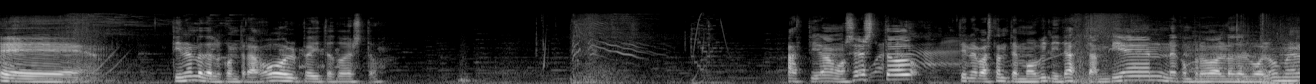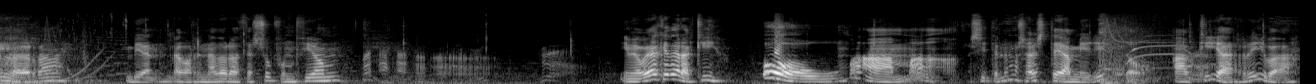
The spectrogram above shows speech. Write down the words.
eh, tiene lo del contragolpe y todo esto. Activamos esto. Tiene bastante movilidad también. He comprobado lo del volumen, la verdad. Bien, la gorrinadora hace su función. Y me voy a quedar aquí. ¡Oh, mamá! Si tenemos a este amiguito aquí arriba.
